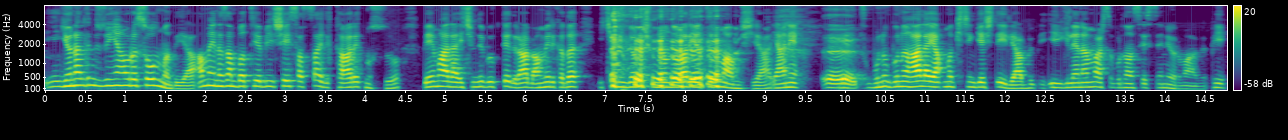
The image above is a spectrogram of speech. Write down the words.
Yöneldiğimiz dünya orası olmadı ya. Ama en azından batıya bir şey satsaydık taharet musluğu. Benim hala içimde bir ukdedir abi. Amerika'da 2 milyon 3 milyon dolar yatırım almış ya. Yani e, Evet. bunu bunu hala yapmak için geç değil ya. İlgilenen varsa buradan sesleniyorum abi. Bir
